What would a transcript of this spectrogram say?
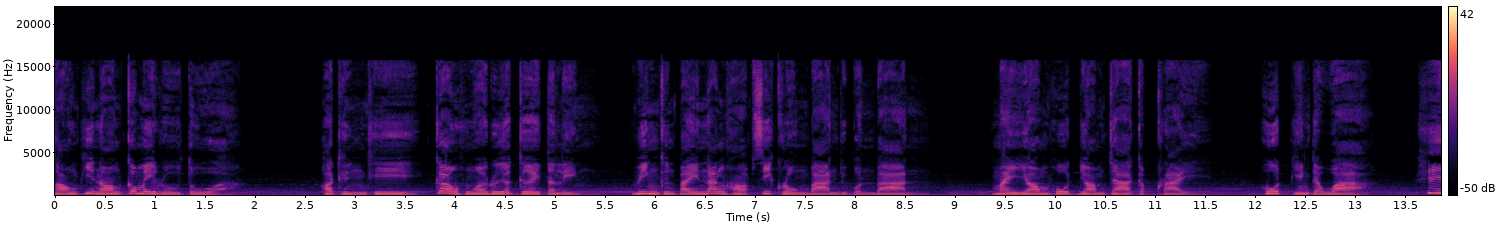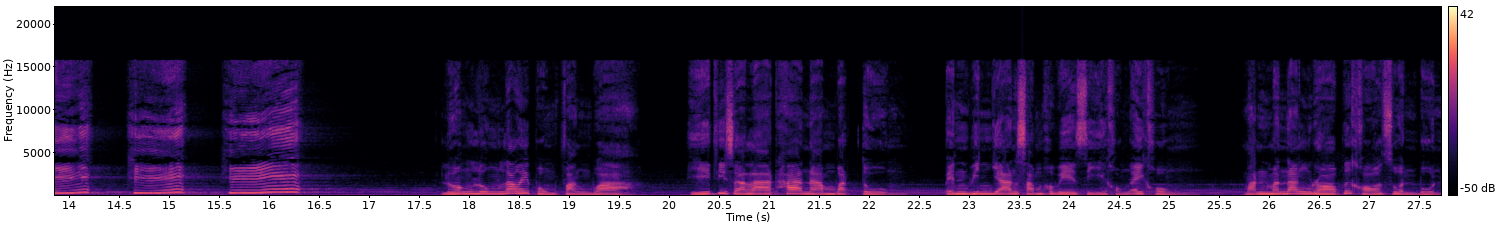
สองพี่น้องก็ไม่รู้ตัว พอถึงที่ก้าวหัวเรือเกยตะลิ่ง วิ่งขึ้นไปนั่งหอบซี่โครงบานอยู่บนบ้าน ไม่ยอมพูดยอมจากับใคร พูดเพียงแต่ว่า ผี ผี ผีหลวงลุงเล่าให้ผมฟังว่า ผีที่ศาลาท่าน้ำวัดตูม เป็นวิญญาณสัมภเวสีของไอ้คง มันมานั่งรอเพื่อขอส่วนบุญ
